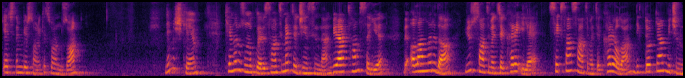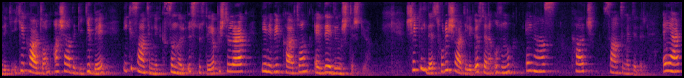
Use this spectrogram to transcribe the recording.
geçtim bir sonraki sorumuza. Demiş ki kenar uzunlukları santimetre cinsinden birer tam sayı ve alanları da 100 santimetre kare ile 80 santimetre kare olan dikdörtgen biçimindeki iki karton aşağıdaki gibi 2 santimlik kısımları üst üste yapıştırılarak yeni bir karton elde edilmiştir diyor. Şekilde soru işaretiyle gösteren uzunluk en az kaç santimetredir? Eğer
